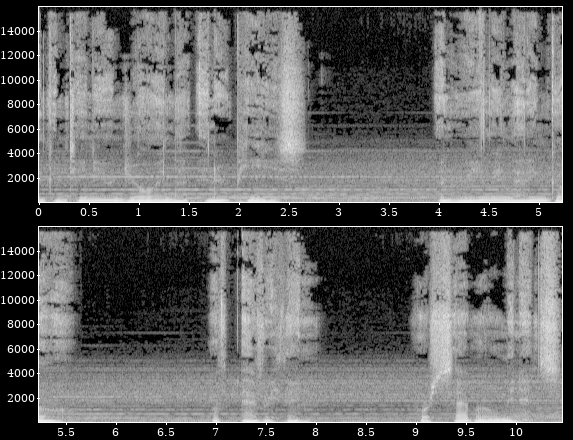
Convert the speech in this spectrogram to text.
And continue enjoying that inner peace and really letting go of everything for several minutes.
